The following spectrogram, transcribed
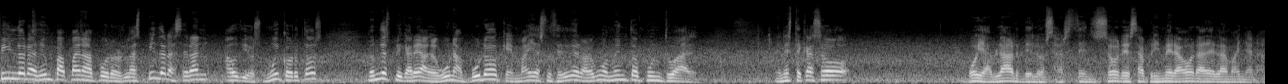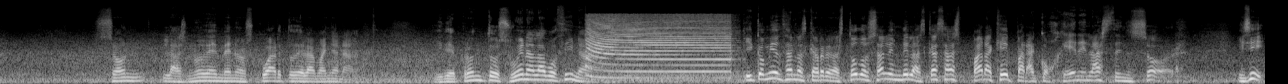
píldora de Un Papá en Apuros. Las píldoras serán audios muy cortos donde explicaré algún apuro que me haya sucedido en algún momento puntual. En este caso voy a hablar de los ascensores a primera hora de la mañana. Son las 9 menos cuarto de la mañana y de pronto suena la bocina. Y comienzan las carreras, todos salen de las casas para qué? Para coger el ascensor. Y sí,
